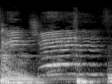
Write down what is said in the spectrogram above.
peaches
